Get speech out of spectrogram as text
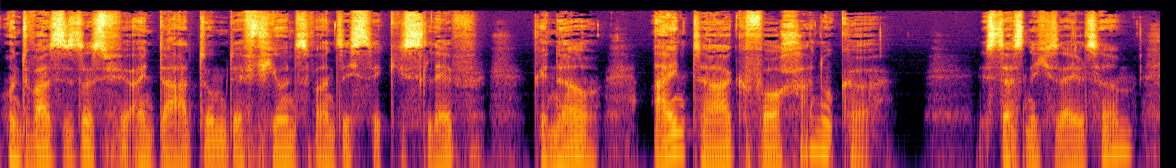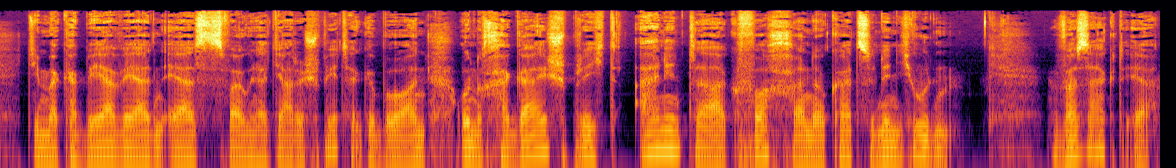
Und was ist das für ein Datum, der 24. Kislev? Genau, ein Tag vor Chanukka. Ist das nicht seltsam? Die Makkabäer werden erst 200 Jahre später geboren und Haggai spricht einen Tag vor Chanukka zu den Juden. Was sagt er?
